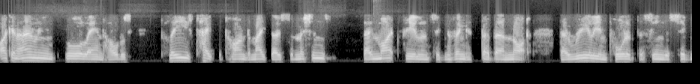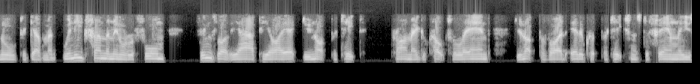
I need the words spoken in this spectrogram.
I can only implore landholders, please take the time to make those submissions. They might feel insignificant, but they're not. They're really important to send a signal to government. We need fundamental reform. Things like the RPI Act do not protect prime agricultural land, do not provide adequate protections to families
